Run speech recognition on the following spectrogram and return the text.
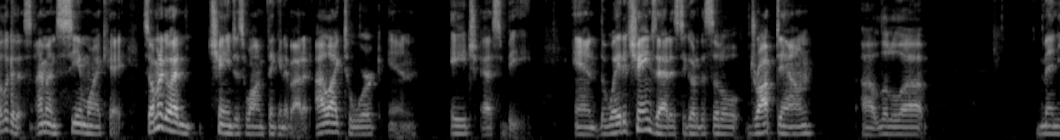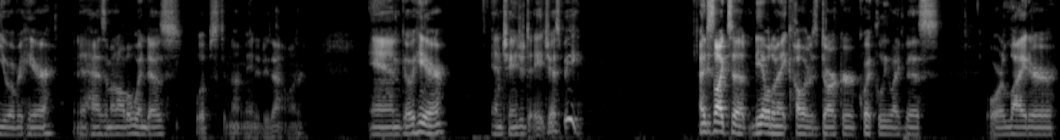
Oh, look at this. I'm on CMYK. So I'm to go ahead and change this while I'm thinking about it. I like to work in HSB. And the way to change that is to go to this little drop down uh, little uh, menu over here. And it has them on all the windows. Whoops, did not mean to do that one. And go here and change it to HSB. I just like to be able to make colors darker quickly like this or lighter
